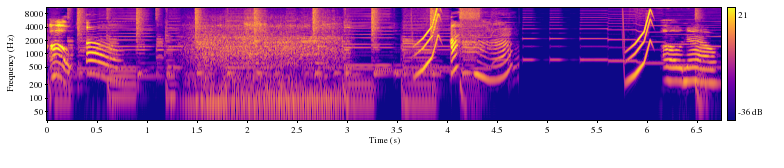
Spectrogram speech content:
Oh, Oh. Uh-huh. oh no.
